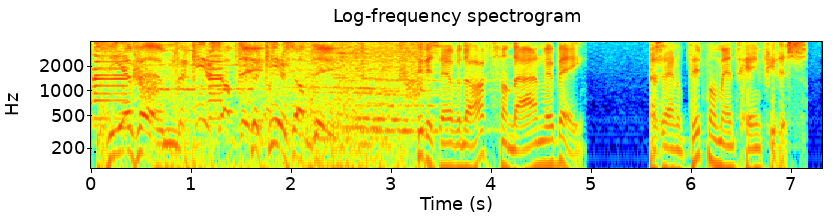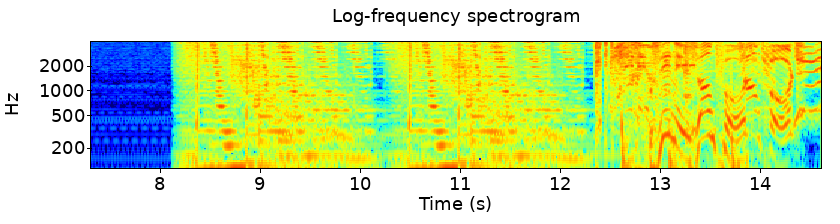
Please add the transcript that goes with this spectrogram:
ZFM, verkeersupdate. verkeersupdate. Dit is even de hart van de ANWB. Er zijn op dit moment geen files. Zin in Zandvoort? Zandvoort?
